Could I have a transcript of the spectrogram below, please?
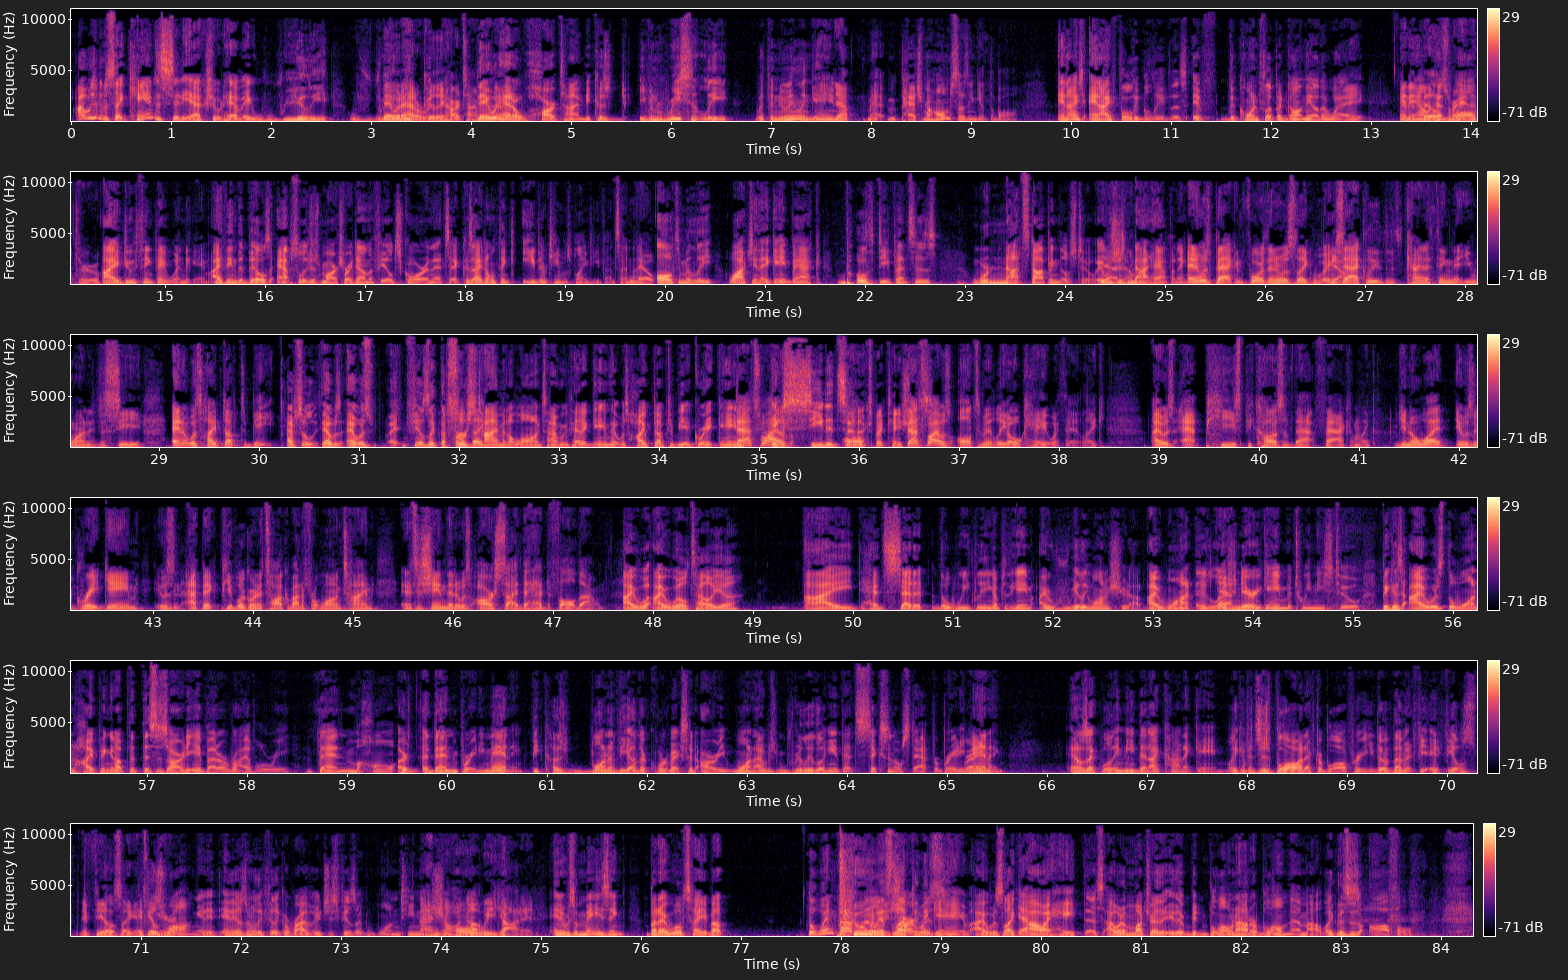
I was going to say Kansas City actually would have a really, really They would have had a really hard time They would have had a hard time because even recently with the New England game, Yep. Patrick Mahomes doesn't get the ball, and I and I fully believe this. If the coin flip had gone the other way and, And the Allen Bills had the ran ball, through. I do think they win the game. I think the Bills absolutely just march right down the field, score, and that's it. Because I don't think either team was playing defense. That night. Nope. Ultimately, watching that game back, both defenses were not stopping those two. It was just no. not happening. And it was back and forth, and it was like exactly the kind of thing that you wanted to see, and it was hyped up to be. Absolutely. That was that was it feels like the So, first like- time in a long time we've had a game that was hyped up to be a great game. That's why I was exceeded set ul- expectations. That's why I was ultimately okay with it. Like I was at peace because of that fact. I'm like, you know what? It was a great game. It was an epic. People are going to talk about it for a long time, and it's a shame that it was our side that had to fall down. I, w- I will tell you, I had said it the week leading up to the game. I really want a shootout. I want a legendary game between these two because I was the one hyping it up that this is already a better rivalry than Mahomes or uh, than Brady Manning because one of the other quarterbacks had already won. I was really looking at that six and zero stat for Brady Right. Manning, and I was like, well, they need that iconic game. Like if it's just blowout after blowout for either of them, it fe- it feels It feels like it's it feels weird. wrong, and it and it doesn't really feel like a rivalry. It just feels like one team not And showing oh, up. we got it. and it was amazing. But I will tell you about The win two minutes left in the was- game. I was like, Yeah. oh, I hate this. I would have much rather either been blown out or blown them out. Like this is awful.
